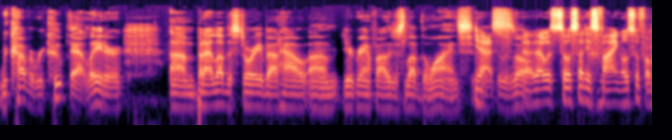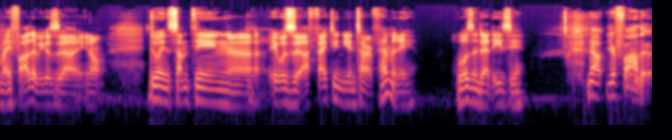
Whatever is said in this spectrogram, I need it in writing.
recover, recoup that later. Um, but I love the story about how um, your grandfather just loved the wines. yes, uh, that was so satisfying also for my father because uh, you know, doing something uh, it was affecting the entire family. It wasn't that easy. now, your father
